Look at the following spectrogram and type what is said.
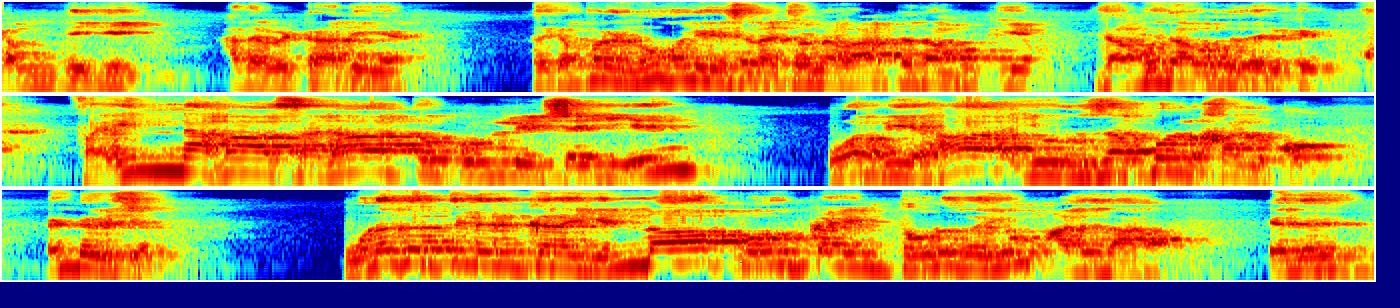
ஹம்திஹி அதை விட்டுறாதீங்க. அதுக்கப்புறம் நூகலி இஸ்லாம் சொன்ன வார்த்தை தான் முக்கியம். இது அபுதாவுதுல இருக்கு. ரெண்டு விஷயம். உலகத்தில் இருக்கிற எல்லா பொருட்களின் தொழுகையும் அதுதான். எது?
